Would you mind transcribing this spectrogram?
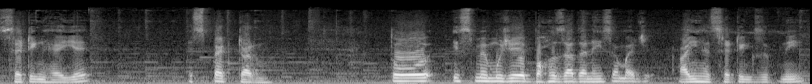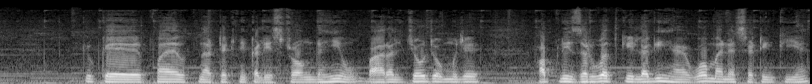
सेटिंग है ये स्पेक्ट्रम तो इसमें मुझे बहुत ज़्यादा नहीं समझ आई हैं सेटिंग्स इतनी, क्योंकि मैं उतना टेक्निकली स्ट्रांग नहीं हूँ बहरहाल जो जो मुझे अपनी ज़रूरत की लगी हैं, वो मैंने सेटिंग की हैं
